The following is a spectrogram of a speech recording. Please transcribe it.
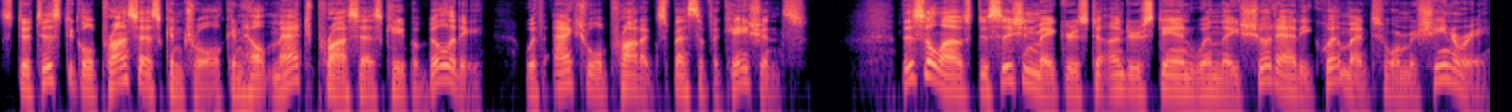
Statistical process control can help match process capability with actual product specifications. This allows decision makers to understand when they should add equipment or machinery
